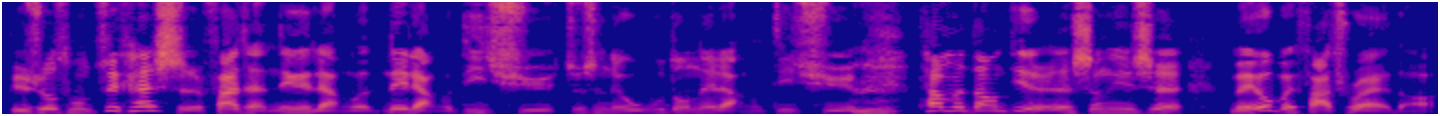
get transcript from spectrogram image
比如说从最开始发展那个两个那两个地区，就是那个乌东那两个地区，嗯，他们当地人的声音是没有被发出来的。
